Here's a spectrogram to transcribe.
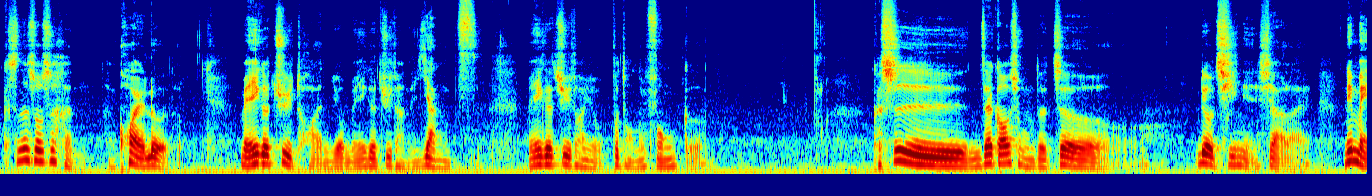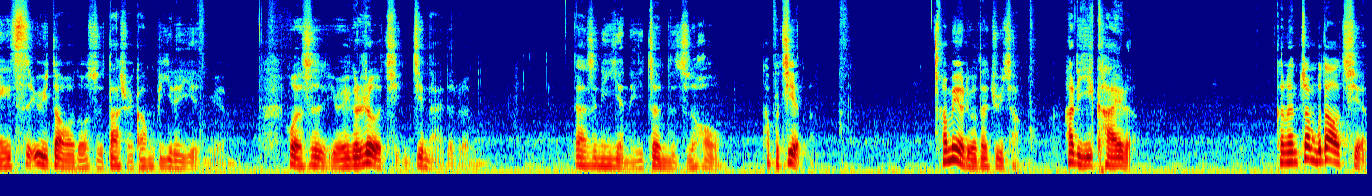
可是那时候是很很快乐的。每一个剧团有每一个剧团的样子，每一个剧团有不同的风格。可是你在高雄的这六七年下来，你每一次遇到的都是大学刚毕业的演员，或者是有一个热情进来的人，但是你演了一阵子之后，他不见了。他没有留在剧场，他离开了。可能赚不到钱，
